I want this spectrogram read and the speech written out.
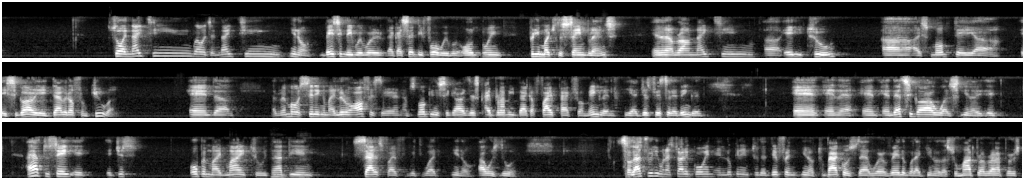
so in 19, what was it, 19, you know, basically we were, like I said before, we were all doing pretty much the same blends. And then around 1982, uh, uh, I smoked a, uh, a cigar, a Davidoff from Cuba. And uh, I remember I was sitting in my little office there and I'm smoking a cigar. This guy brought me back a five pack from England. He had just visited England. And, and, uh, and, and that cigar was, you know, it, I have to say it, it just opened my mind to not mm. being satisfied with what, you know, I was doing. So that's really when I started going and looking into the different, you know, tobaccos that were available, like, you know, the Sumatra wrappers,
